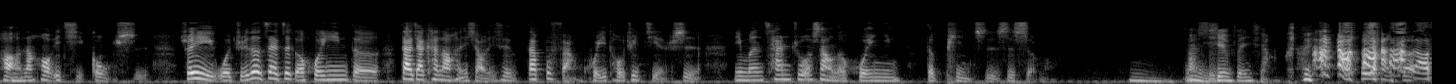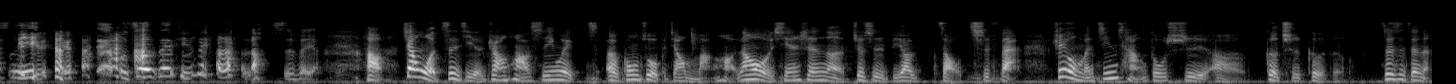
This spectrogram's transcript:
好，然后一起共食。所以我觉得在这个婚姻的大家看到很小的一些，但不妨回头去检视你们餐桌上的婚姻的品质是什么。嗯，那你先分享。老师，你 我说这题是要让老师分享。好，像我自己的状况是因为呃工作比较忙哈，然后我先生呢就是比较早吃饭，所以我们经常都是呃各吃各的，这是真的。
